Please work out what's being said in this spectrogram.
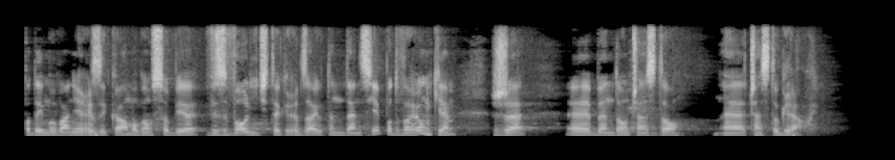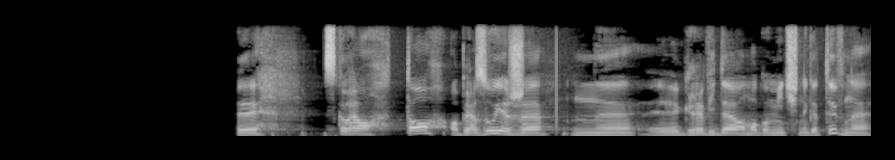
podejmowania ryzyka, mogą sobie wyzwolić tego rodzaju tendencje pod warunkiem, że e, będą często, e, często grały. E, skoro to obrazuje, że mm, gry wideo mogą mieć negatywny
